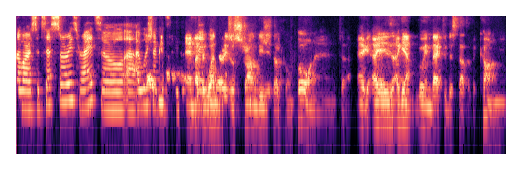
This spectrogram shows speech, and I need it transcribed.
one of our success stories, right? So uh, I wish I could. And but when there is a strong digital component, uh, I, I, again going back to the startup economy,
